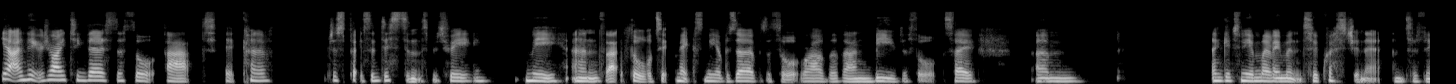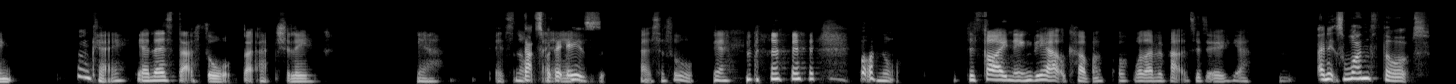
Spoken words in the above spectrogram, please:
Yeah, I think writing there's the thought that it kind of just puts a distance between me and that thought. It makes me observe the thought rather than be the thought. So, um, and gives me a moment to question it and to think, okay, yeah, there's that thought, but actually, yeah, it's not. That's what a, it is. That's a thought. Yeah. not defining the outcome of what I'm about to do. Yeah. And it's one thought.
